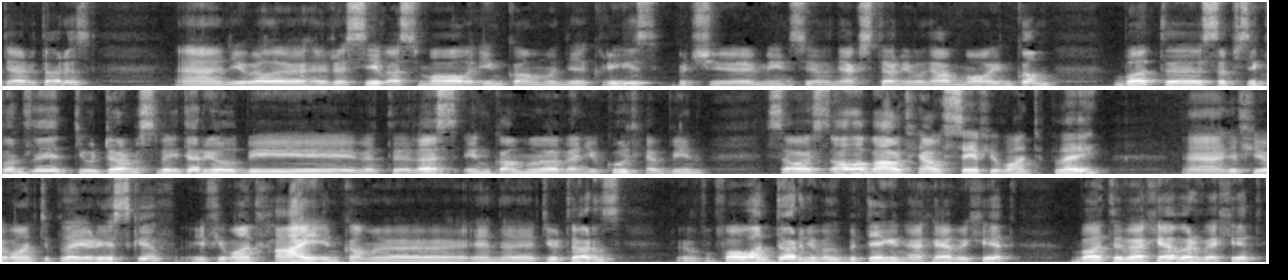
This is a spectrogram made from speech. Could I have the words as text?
territories, and you will receive a small income decrease, which means your next turn you will have more income. But uh, subsequently two terms later you'll be with less income uh, than you could have been. So it's all about how safe you want to play. And if you want to play risky if you want high income uh, in uh, two turns for one turn you will be taking a heavy hit but the heavier the hit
